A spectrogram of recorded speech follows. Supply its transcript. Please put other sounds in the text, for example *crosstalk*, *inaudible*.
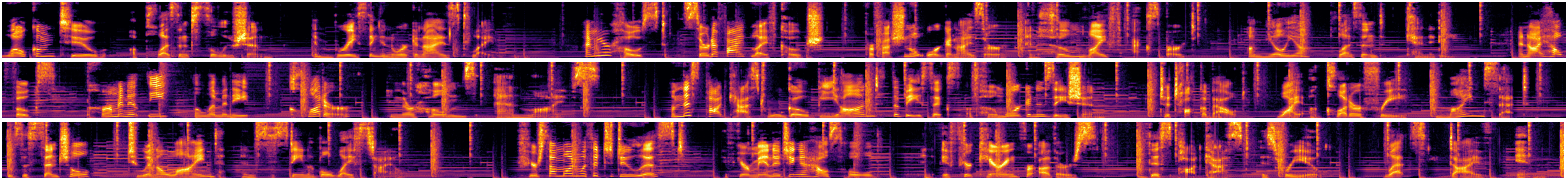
Welcome to A Pleasant Solution Embracing an Organized Life. I'm your host, certified life coach, professional organizer, and home life expert, Amelia Pleasant Kennedy. And I help folks permanently eliminate clutter in their homes and lives. On this podcast, we'll go beyond the basics of home organization to talk about why a clutter free mindset is essential to an aligned and sustainable lifestyle. If you're someone with a to do list, if you're managing a household, and if you're caring for others, this podcast is for you. Let's dive in.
